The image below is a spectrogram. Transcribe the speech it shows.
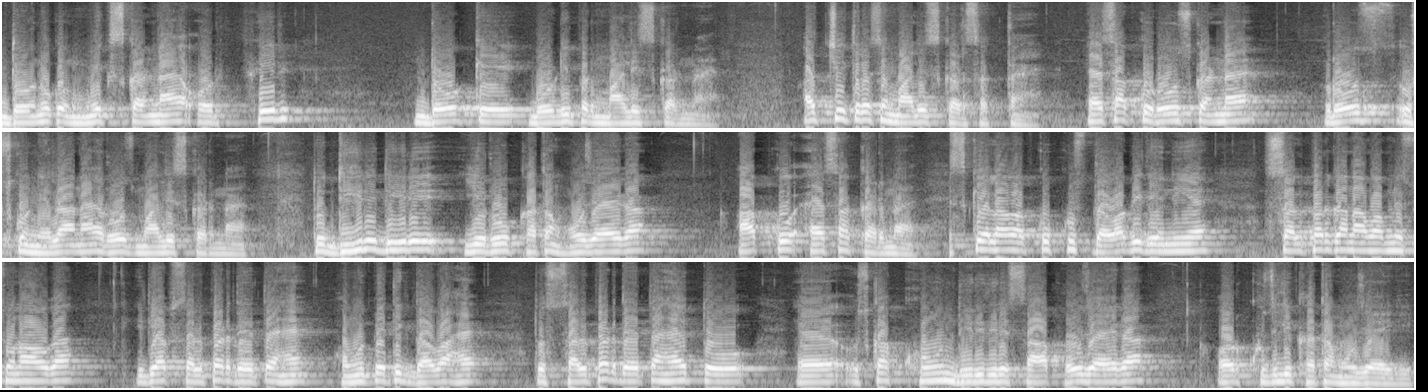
दोनों को मिक्स करना है और फिर डो के बॉडी पर मालिश करना है। अच्छी तरह से मालिश कर सकते हैं। ऐसा आपको रोज करना है, रोज उसको नहलाना है, रोज मालिश करना है। तो धीरे धीरे ये रोग खत्म हो जाएगा। आपको ऐसा करना है। इसके अलावा आपको कुछ दवा भी देनी है। सल्फ़र का नाम आपने सुना होगा। यदि आप सल्फ़र देते हैं, होम्योपैथिक दवा है तो सल्फ़र देते हैं तो उसका खून धीरे धीरे साफ़ हो जाएगा और खुजली खत्म हो जाएगी।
